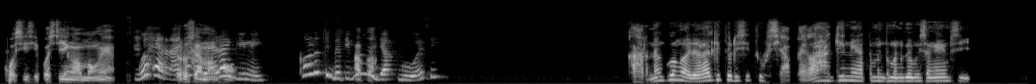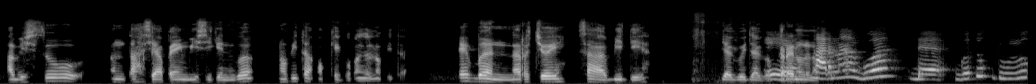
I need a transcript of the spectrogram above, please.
posisi-posisi ngomongnya. Gue heran Terus ada emang- lagi nih. Kok lu tiba-tiba ngejak gue sih? karena gue nggak ada lagi tuh di situ. Siapa lagi nih ya teman-teman gue bisa nge-MC habis itu entah siapa yang bisikin gue Novita. Oke gue panggil Novita. Eh bener cuy. Sabi dia. Jago-jago. Iya, keren lu karena gue gue tuh dulu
